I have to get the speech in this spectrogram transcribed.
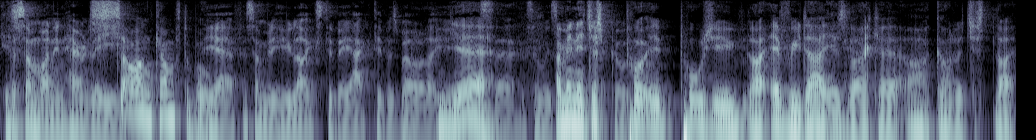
for is someone inherently so uncomfortable. Yeah, for somebody who likes to be active as well, like you, Yeah. it's, uh, it's always. I mean, it just put, it pulls you like every day is like, a, oh god, I just like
